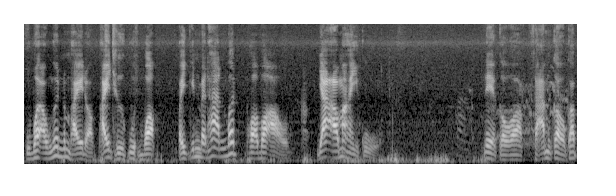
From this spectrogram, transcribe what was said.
กูบ่เอาเงินน้ำไผ่ดอกไผ่ถือกูบอก ไปกินไปท่านเบิดพอบ่เอาอย่าเอามาให้กูค่ะเลขก็ออกสามเก้ากับ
